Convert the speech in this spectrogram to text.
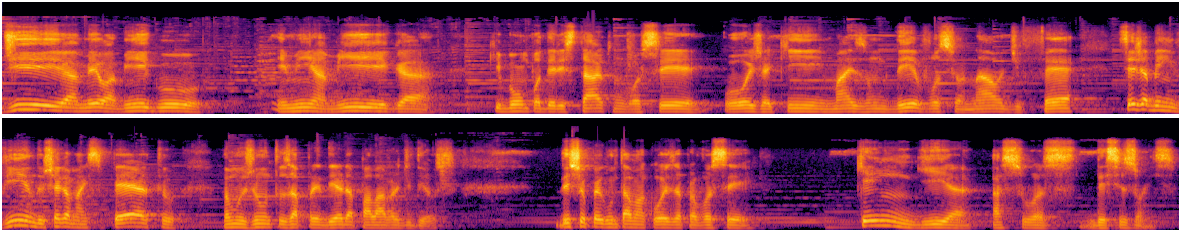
dia, meu amigo e minha amiga. Que bom poder estar com você hoje aqui em mais um devocional de fé. Seja bem-vindo, chega mais perto. Vamos juntos aprender da palavra de Deus. Deixa eu perguntar uma coisa para você. Quem guia as suas decisões?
